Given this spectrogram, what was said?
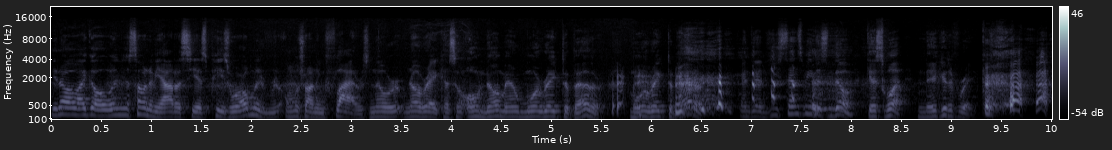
You know, I go, when someone of me out of CSPs, we're almost, almost running flat. There's no no rake. I said, oh no, man, more rake the better. More rake the better. and then he sends me this note. Guess what? Negative rake.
